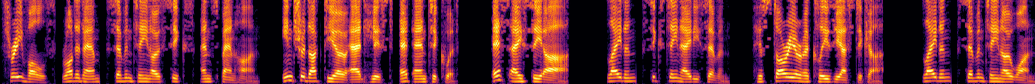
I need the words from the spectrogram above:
3 vols, Rotterdam, 1706, and Spanheim. Introductio ad hist, et antiquit. SACR. Leiden, 1687. Historia Ecclesiastica. Leiden, 1701.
